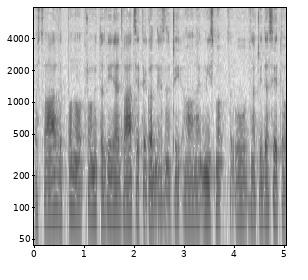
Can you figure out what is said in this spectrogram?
ostvarili ponovo promet od 2020. godine, znači onaj, mi smo u znači 10.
